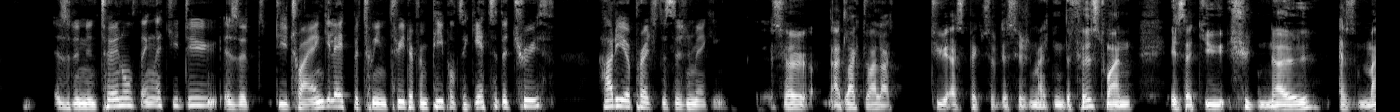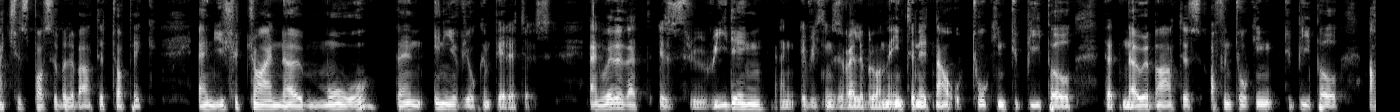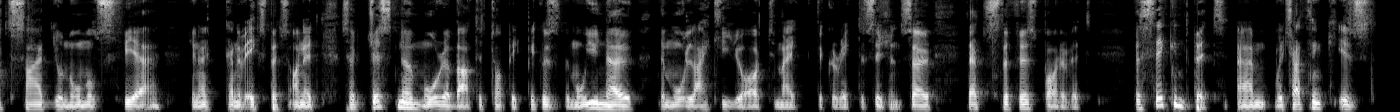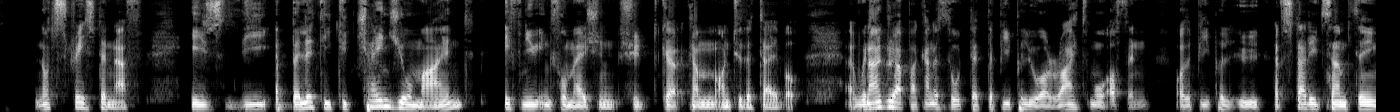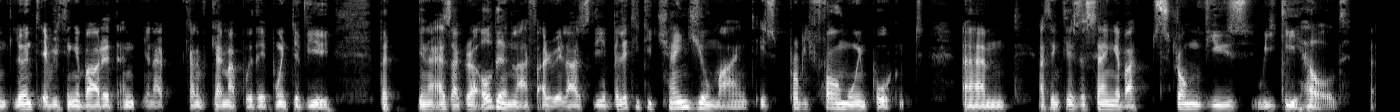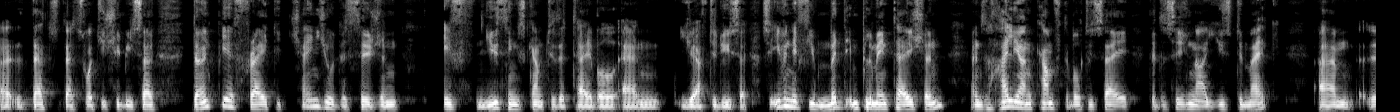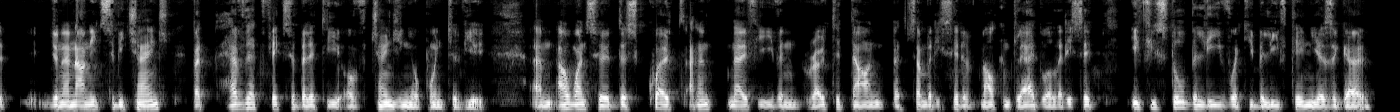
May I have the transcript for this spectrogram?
is it an internal thing that you do? Is it, do you triangulate between three different people to get to the truth? How do you approach decision making? So I'd like to highlight two aspects of decision making. The first one is that you should know as much as possible about the topic and you should try and know more than any of your competitors. And whether that is through reading and everything's available on the internet now or talking to people that know about this, often talking to people outside your normal sphere, you know, kind of experts on it. So just know more about the topic because the more you know, the more likely you are to make the correct decision. So that's the first part of it. The second bit, um, which I think is not stressed enough, is the ability to change your mind if new information should co- come onto the table. Uh, when I grew up, I kind of thought that the people who are right more often are the people who have studied something, learned everything about it, and, you know, kind of came up with their point of view. But, you know, as I grow older in life, I realized the ability to change your mind is probably far more important. Um, I think there's a saying about strong views weakly held. Uh, that's, that's what you should be. So don't be afraid to change your decision if new things come to the table and you have to do so. So even if you're mid implementation and it's highly uncomfortable to say the decision I used to make, um, you know, now needs to be changed, but have that flexibility of changing your point of view. Um, I once heard this quote. I don't know if he even wrote it down, but somebody said of Malcolm Gladwell that he said, if you still believe what you believed 10 years ago,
